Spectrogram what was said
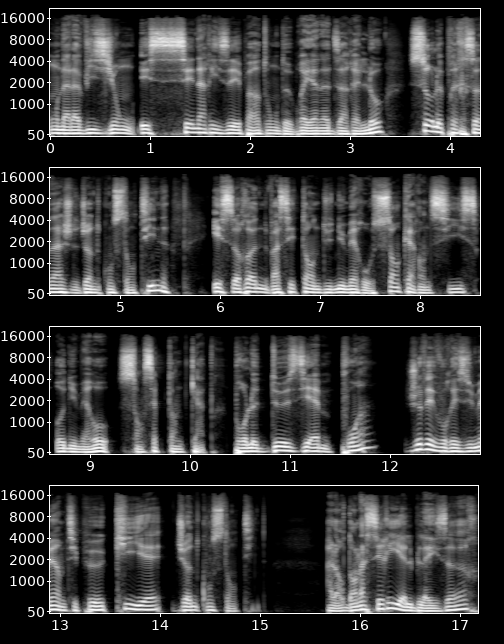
On a la vision et scénarisée pardon, de Brian Azzarello sur le personnage de John Constantine et ce run va s'étendre du numéro 146 au numéro 174. Pour le deuxième point, je vais vous résumer un petit peu qui est John Constantine. Alors dans la série Hellblazer,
